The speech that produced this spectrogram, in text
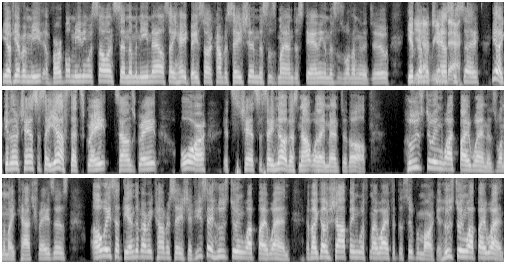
you know, if you have a meet a verbal meeting with someone, send them an email saying, "Hey, based on our conversation, this is my understanding, and this is what I'm going to do." Give yeah, them a chance to say, "Yeah," give them a chance to say, "Yes, that's great, sounds great," or it's a chance to say, "No, that's not what I meant at all." Who's doing what by when is one of my catchphrases always at the end of every conversation, if you say who's doing what by when, if I go shopping with my wife at the supermarket, who's doing what by when?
